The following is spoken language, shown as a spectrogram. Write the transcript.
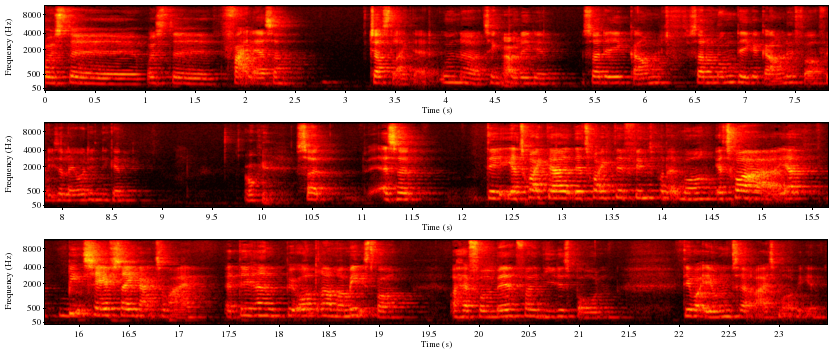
ryste, ryste fejl af sig. Just like that. Uden at tænke ja. på det igen. Så er det ikke gavnligt. Så er der nogen, det ikke er gavnligt for, fordi så laver de den igen. Okay. Så altså, det, jeg, tror ikke, det er, jeg tror ikke, det findes på den måde. Jeg tror, jeg, min chef sagde engang til mig, at det han beundrede mig mest for at have fået med fra elitesporten, det var evnen til at rejse mig op igen.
